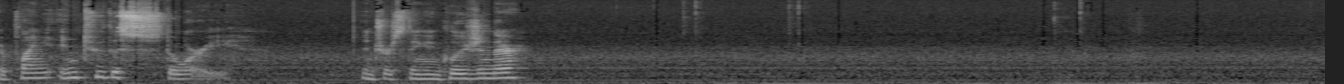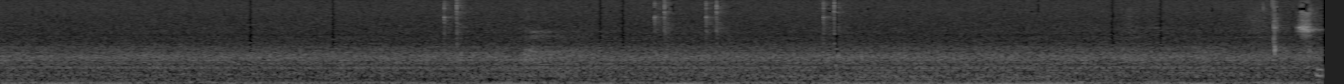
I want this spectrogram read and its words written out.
They're playing into the story. Interesting inclusion there. So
